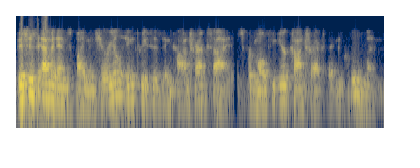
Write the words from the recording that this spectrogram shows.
This is evidenced by material increases in contract size for multi-year contracts that include Lens.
